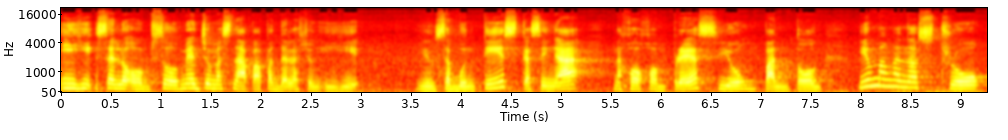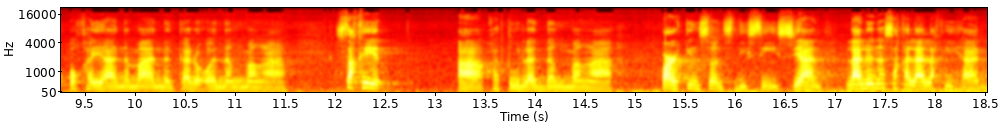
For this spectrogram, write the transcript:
ihi sa loob. So, medyo mas napapadalas yung ihi. Yung sa buntis, kasi nga, nako-compress yung pantog. Yung mga na-stroke o kaya naman nagkaroon ng mga sakit, ah, katulad ng mga Parkinson's disease, yan. Lalo na sa kalalakihan,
